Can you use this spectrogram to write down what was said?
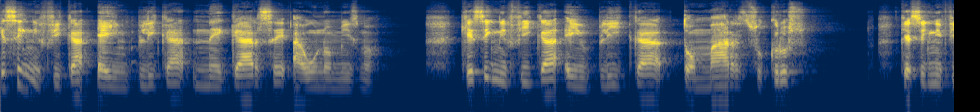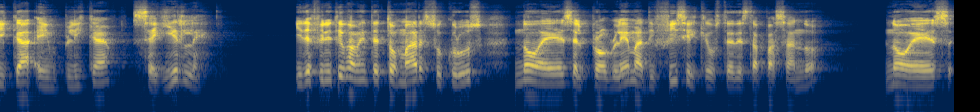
¿Qué significa e implica negarse a uno mismo? ¿Qué significa e implica tomar su cruz? ¿Qué significa e implica seguirle? Y definitivamente tomar su cruz no es el problema difícil que usted está pasando, no es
